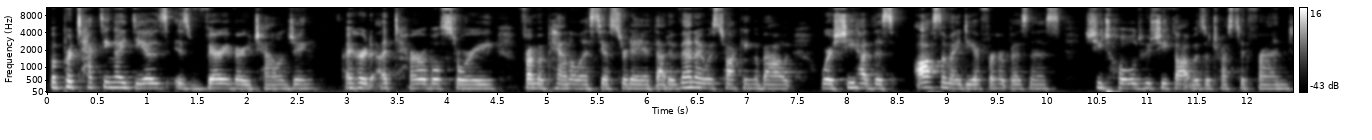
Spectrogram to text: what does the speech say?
but protecting ideas is very, very challenging. I heard a terrible story from a panelist yesterday at that event I was talking about where she had this awesome idea for her business. She told who she thought was a trusted friend.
